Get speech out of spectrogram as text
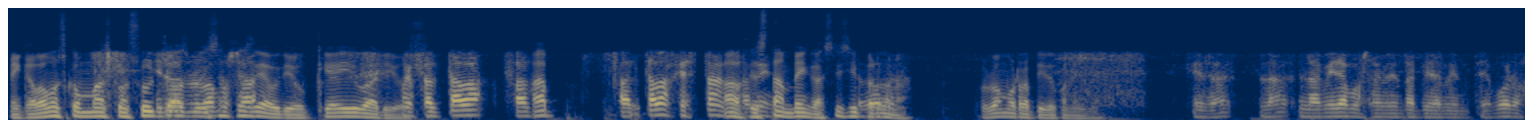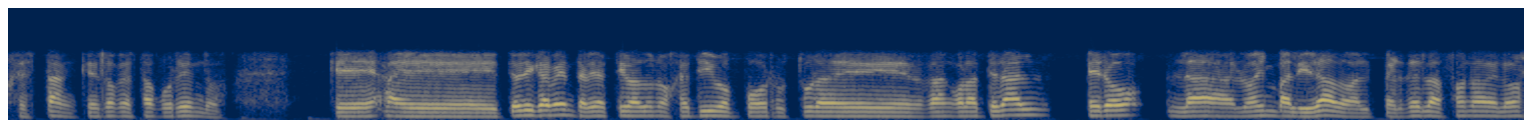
Venga, vamos con más consultas, mensajes de audio, que hay varios. Me faltaba, ah. faltaba Gestan. Ah, Gestan, venga, sí, sí, perdona. Pues vamos rápido con ella. La, la, miramos también rápidamente. Bueno, Gestan, ¿qué es lo que está ocurriendo? que eh, teóricamente había activado un objetivo por ruptura de rango lateral, pero lo ha invalidado al perder la zona de los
